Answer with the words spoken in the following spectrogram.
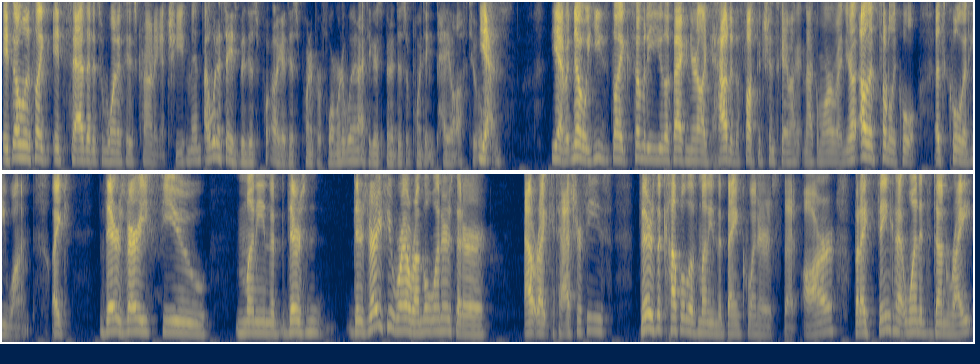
it's almost like it's sad that it's one of his crowning achievements. I wouldn't say he's been disappoint- like a disappointing performer to win. I think it's been a disappointing payoff to a Yes. Yeah, but no, he's like somebody you look back and you're like, how did the fuck did Shinsuke Nakamura win? You're like, oh, that's totally cool. That's cool that he won. Like, there's very few money in the there's there's very few Royal Rumble winners that are outright catastrophes. There's a couple of Money in the Bank winners that are, but I think that when it's done right,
